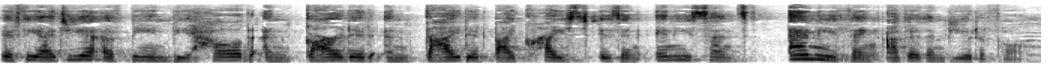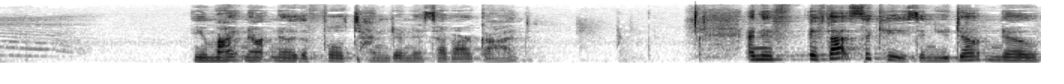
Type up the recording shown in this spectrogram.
If the idea of being beheld and guarded and guided by Christ is in any sense anything other than beautiful, you might not know the full tenderness of our God. And if, if that's the case and you don't know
